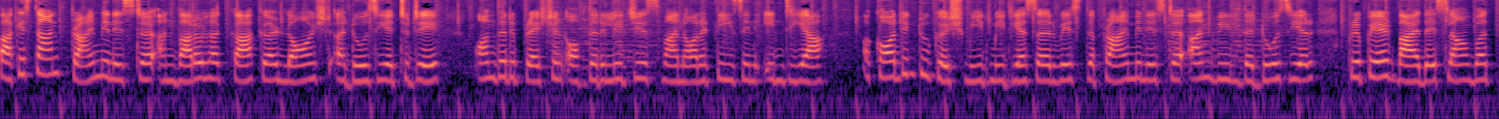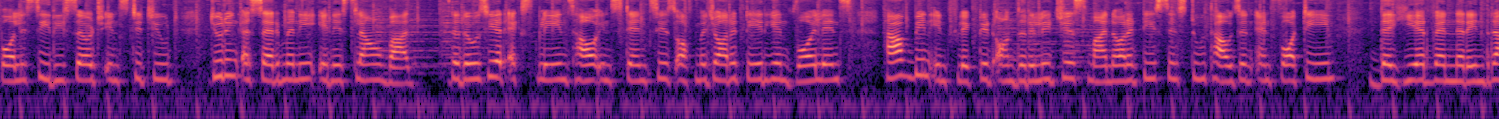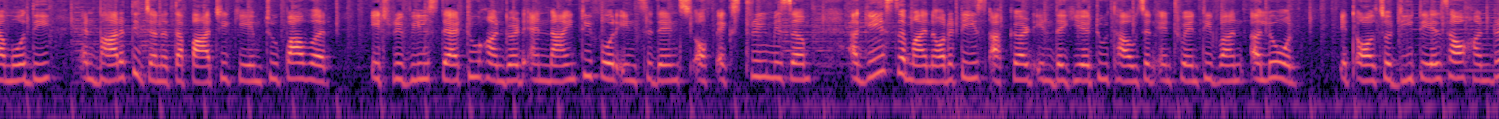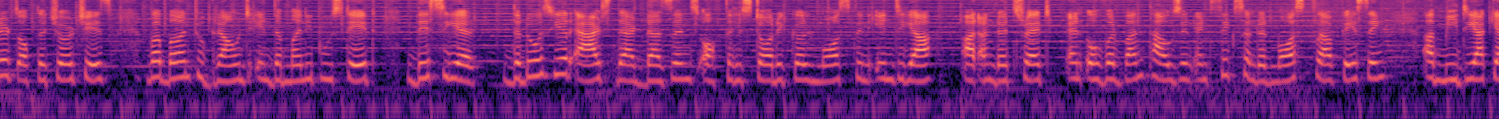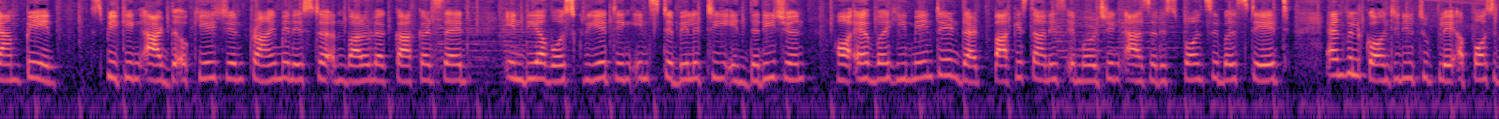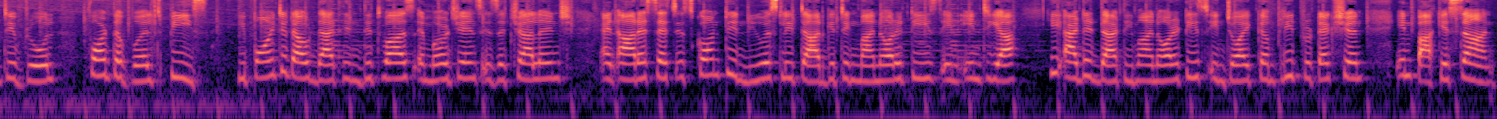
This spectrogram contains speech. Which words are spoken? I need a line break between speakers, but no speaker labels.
Pakistan Prime Minister Anwarul Haq Kakar launched a dossier today on the repression of the religious minorities in India. According to Kashmir Media Service, the Prime Minister unveiled the dossier prepared by the Islamabad Policy Research Institute during a ceremony in Islamabad. The dossier explains how instances of majoritarian violence have been inflicted on the religious minority since 2014 the year when Narendra Modi and Bharatiya Janata Party came to power, it reveals their 294 incidents of extremism against the minorities occurred in the year 2021 alone. It also details how hundreds of the churches were burned to ground in the Manipur state this year, the dossier adds that dozens of the historical mosques in India are under threat and over 1,600 mosques are facing a media campaign. Speaking at the occasion, Prime Minister Anwarul Kakar said India was creating instability in the region. However, he maintained that Pakistan is emerging as a responsible state and will continue to play a positive role for the world peace. He pointed out that Hindutva's emergence is a challenge and RSS is continuously targeting minorities in India. He added that the minorities enjoy complete protection in Pakistan.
